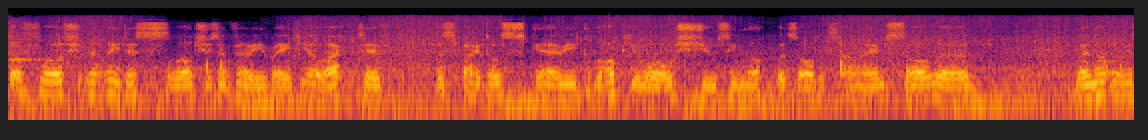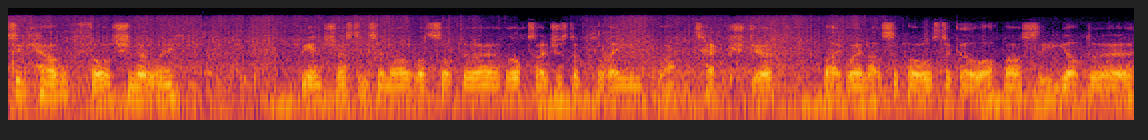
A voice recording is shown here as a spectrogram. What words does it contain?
But fortunately this sludge isn't very radioactive, despite those scary globules shooting upwards all the time, so um, we're not losing health, fortunately. Be interesting to know what's up there. It looks like just a plain black texture, like we're not supposed to go up or see up there.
